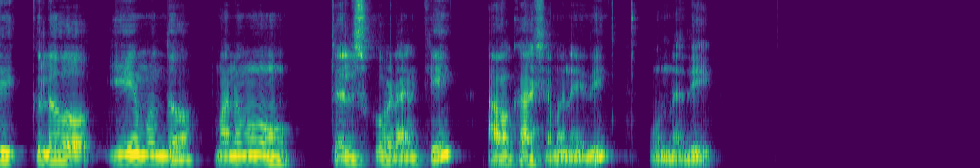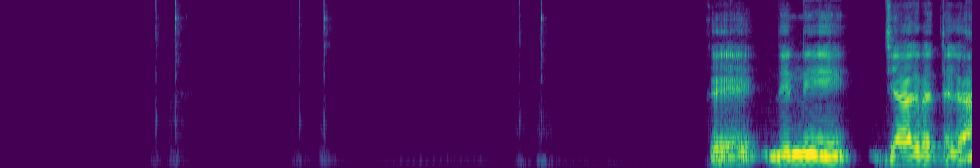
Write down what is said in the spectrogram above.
దిక్కులో ఏముందో మనము తెలుసుకోవడానికి అవకాశం అనేది ఉన్నది. ఓకే దీన్ని జాగ్రత్తగా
